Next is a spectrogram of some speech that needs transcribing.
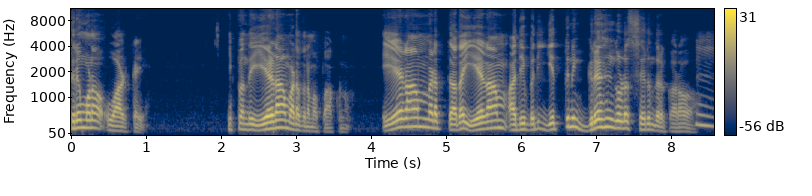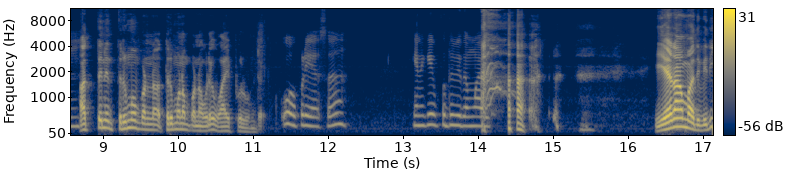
திருமண வாழ்க்கை. இப்போ இந்த ஏழாம் இடத்தை நம்ம பார்க்கணும். ஏழாம் இடத்து அதான் ஏழாம் அதிபதி எத்தனை கிரகங்களோட சேர்ந்திருக்காரோ. அத்தனை திரும்ப பண்ண திருமணம் பண்ணக்கூடிய வாய்ப்புகள் உண்டு. ஓ அப்படியா சார்? எனக்கே புது விதமா ஏழாம் அதிபதி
